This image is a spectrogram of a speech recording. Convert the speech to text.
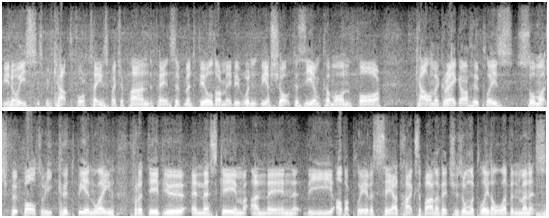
you know, he's, he's been capped four times by Japan, defensive midfielder. Maybe wouldn't be a shock to see him come on for Callum McGregor, who plays so much football, so he could be in line for a debut in this game. And then the other player is Sead Haksabanovic, who's only played 11 minutes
